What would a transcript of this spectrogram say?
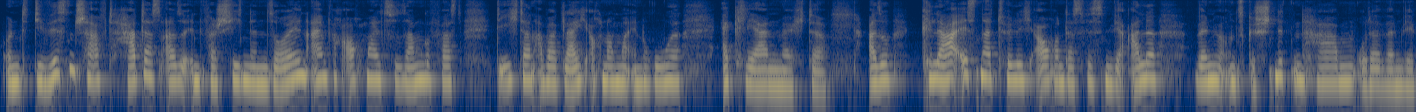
Und die Wissenschaft hat das also in verschiedenen Säulen einfach auch mal zusammengefasst, die ich dann aber gleich auch nochmal in Ruhe erklären möchte. Also klar ist natürlich auch, und das wissen wir alle, wenn wir uns geschnitten haben oder wenn wir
